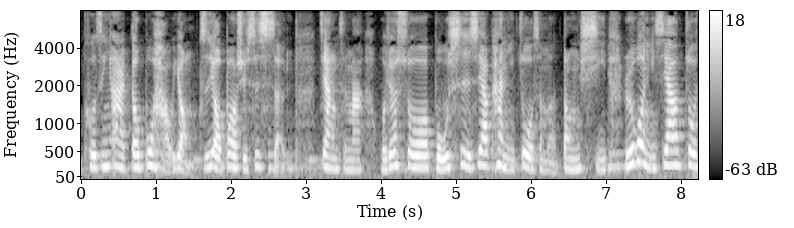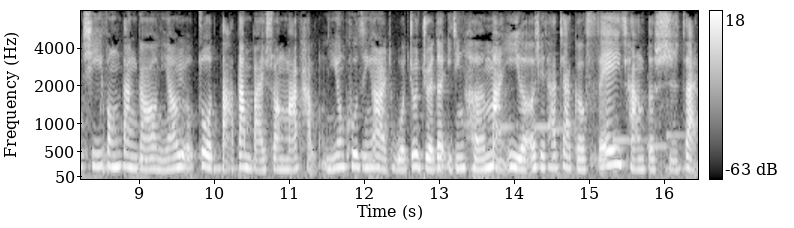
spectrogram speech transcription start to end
Cuisine 二都不好用，只有 Bosch 是神，这样子吗？我就说不是，是要看你做什么东西。如果你是要做戚风蛋糕，你要有做打蛋白霜马卡龙，你用 Cuisinart，我就觉得已经很满意了，而且它价格非常的实在。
